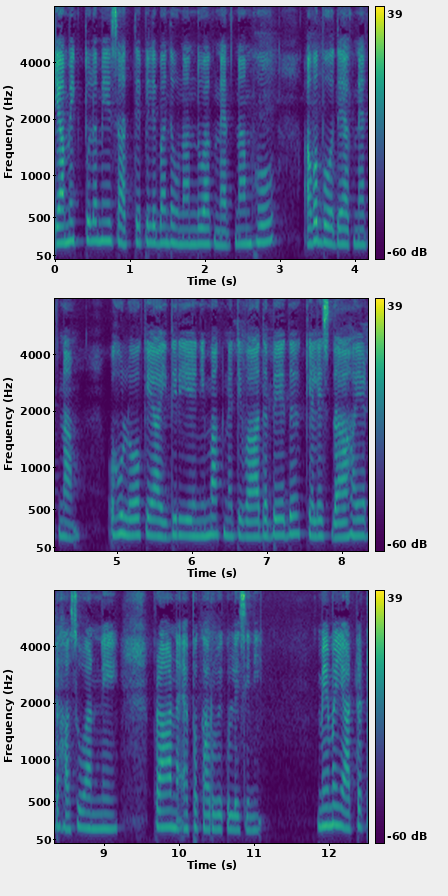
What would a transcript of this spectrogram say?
යමෙක් තුල මේ සත්‍ය පිළිබඳ උනන්දුවක් නැත්නම් හෝ අවබෝධයක් නැත්නම් ඔහු ලෝකයා ඉදිරියේ නිමක් නැති වාද ભેද කෙලෙස් 1000ට හසුවන්නේ ප්‍රාණ අප කරුවෙකු ලෙසිනි. මෙම යටට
